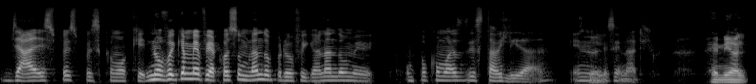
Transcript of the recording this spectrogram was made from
ya después, pues como que no fue que me fui acostumbrando, pero fui ganándome un poco más de estabilidad en el escenario. Genial.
